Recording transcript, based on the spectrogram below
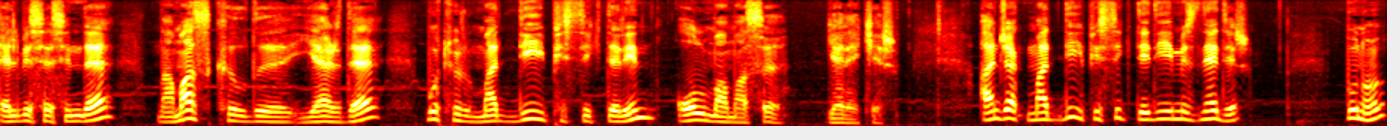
elbisesinde, namaz kıldığı yerde bu tür maddi pisliklerin olmaması gerekir. Ancak maddi pislik dediğimiz nedir? Bunu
